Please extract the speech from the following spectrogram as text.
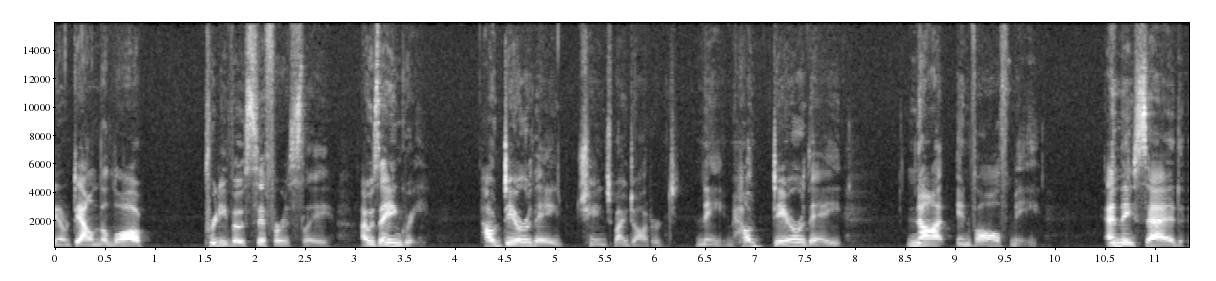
you know, down the law pretty vociferously. I was angry. How dare they change my daughter's name? How dare they not involve me? And they said,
